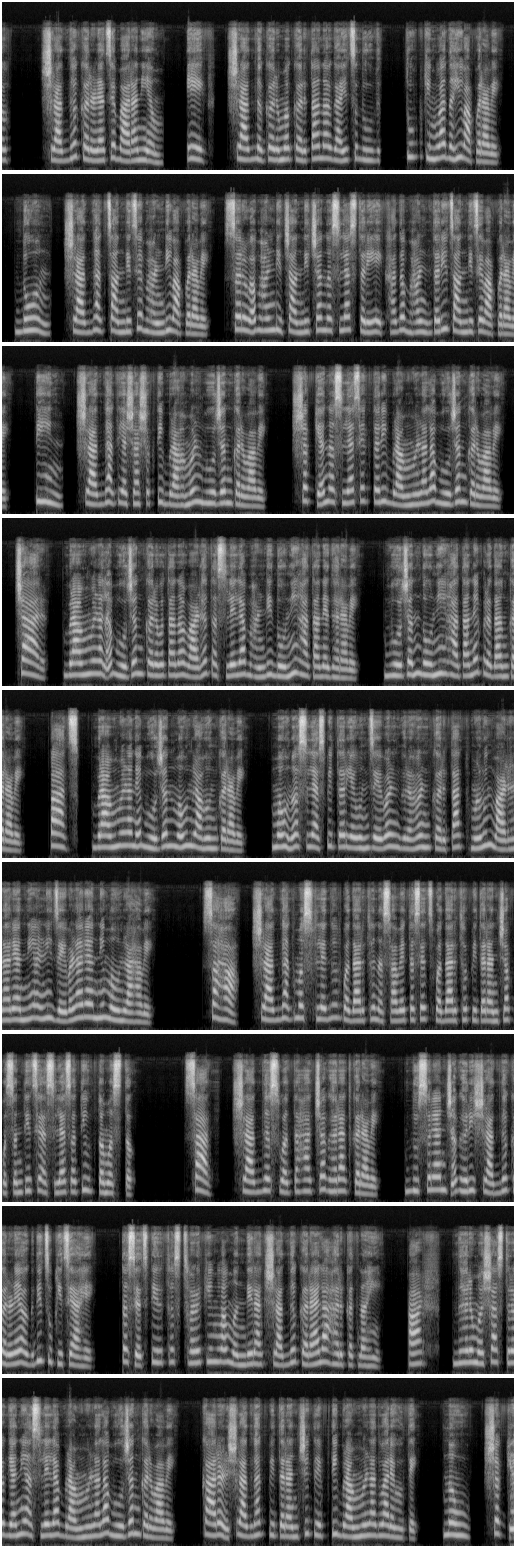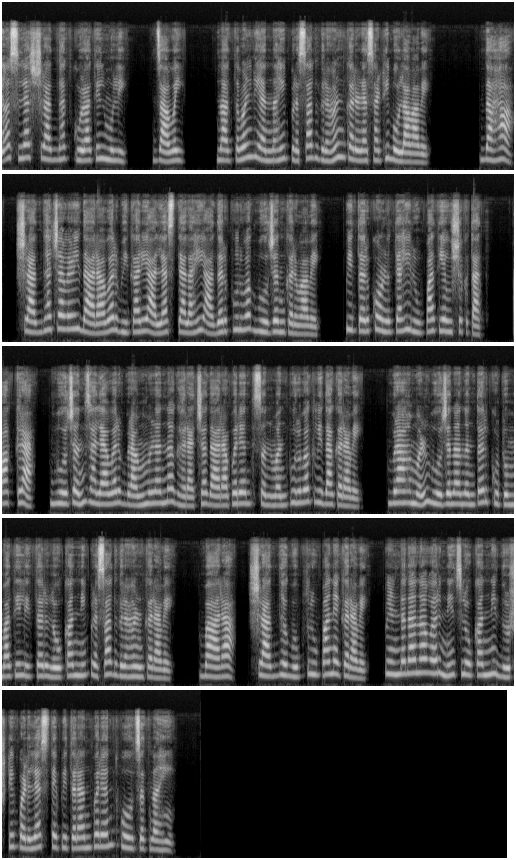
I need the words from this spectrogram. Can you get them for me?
श्राद्ध करण्याचे बारा नियम. एक श्राद्ध कर्म करताना गाईचं दूध तूप किंवा दही वापरावे. दोन श्राद्धात चांदीचे भांडी वापरावे. सर्व भांडी चांदीच्या नसल्यास तरी एखादं भांड तरी चांदीचे वापरावे. तीन श्राद्धात यशाशक्ती ब्राह्मण भोजन करवावे. शक्य नसल्यास एक तरी ब्राह्मणाला भोजन करवावे. चार ब्राह्मणाला भोजन करवताना वाढत असलेल्या भांडी दोन्ही हाताने धरावे. भोजन दोन्ही हाताने प्रदान करावे. पाच. ब्राह्मणाने भोजन मौन राहून करावे. मौन असल्यास पितर येऊन जेवण ग्रहण करतात म्हणून वाढणाऱ्यांनी आणि जेवणाऱ्यांनी मौन राहावे. सहा. श्राद्धात मसलेद पदार्थ नसावे तसेच पदार्थ पितरांच्या पसंतीचे असल्यास अतिउत्तम असतं. सात. श्राद्ध स्वतःच्या घरात करावे. दुसऱ्यांच्या घरी श्राद्ध करणे अगदी चुकीचे आहे. तसेच तीर्थस्थळ किंवा मंदिरात श्राद्ध करायला हरकत नाही. आठ धर्मशास्त्रज्ञानी असलेल्या ब्राह्मणाला भोजन करवावे. कारण श्राद्धात पितरांची तृप्ती ब्राह्मणाद्वारे होते. नऊ शक्य असल्यास श्राद्धात कुळातील मुली जावई नातवंड यांनाही प्रसाद ग्रहण करण्यासाठी बोलावावे. दहा श्राद्धाच्या वेळी दारावर भिकारी आल्यास त्यालाही आदरपूर्वक भोजन करवावे. पितर कोणत्याही रूपात येऊ शकतात. अकरा भोजन झाल्यावर ब्राह्मणांना घराच्या दारापर्यंत सन्मानपूर्वक विदा करावे. ब्राह्मण भोजनानंतर कुटुंबातील इतर लोकांनी प्रसाद ग्रहण करावे. बारा. श्राद्ध गुप्त रूपाने करावे. पिंडदानावर नीच लोकांनी दृष्टी पडल्यास ते पितरांपर्यंत पोहोचत नाही.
